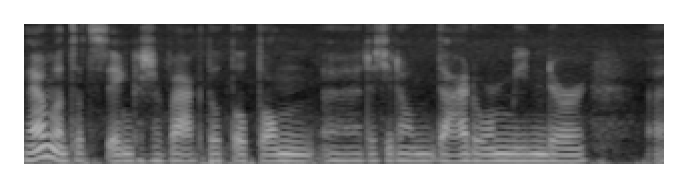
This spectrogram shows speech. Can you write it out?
Hè, want dat denken ze vaak dat, dat, dan, uh, dat je dan daardoor minder, uh,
